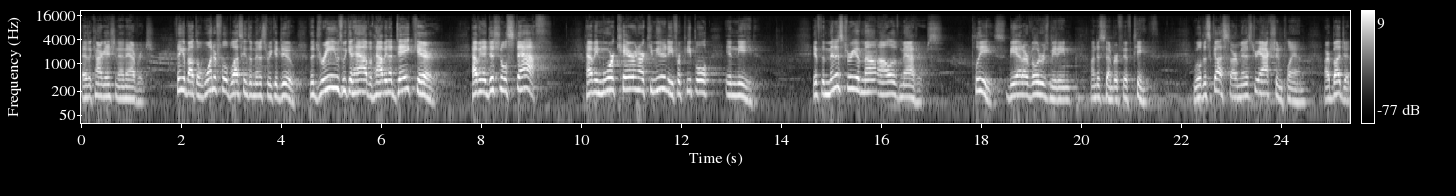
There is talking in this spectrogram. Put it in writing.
as a congregation on average. Think about the wonderful blessings of ministry could do, the dreams we could have of having a daycare, having additional staff, having more care in our community for people in need. If the ministry of Mount Olive matters, please be at our voters' meeting on December 15th. We'll discuss our ministry action plan, our budget,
